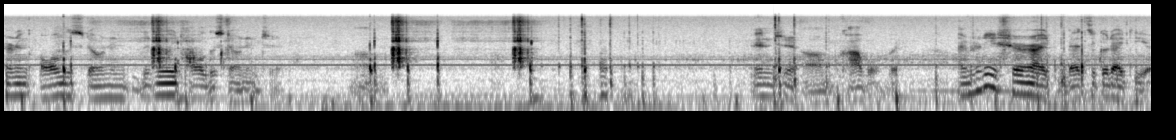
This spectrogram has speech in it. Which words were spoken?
turning all the stone in, literally all the stone into, um, into, um, cobble, but I'm pretty sure I, that's a good idea.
